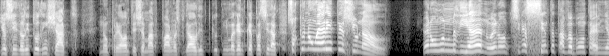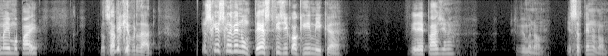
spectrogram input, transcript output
E eu saí dali todo inchado. Não por ela me ter chamado de parvo, mas por ela dito que eu tinha uma grande capacidade. Só que eu não era intencional. Eu era um aluno mediano. Eu, se tivesse 60 estava bom, até a minha mãe e o meu pai. Eles sabem que é verdade. Eu cheguei a escrever num teste de físico-química. Virei a página, escrevi o meu nome. E acertei no nome.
